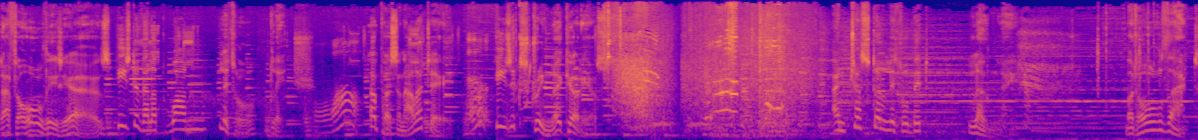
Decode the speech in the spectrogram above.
After all these years, he's developed one little glitch. A personality. He's extremely curious. And just a little bit lonely. But all that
